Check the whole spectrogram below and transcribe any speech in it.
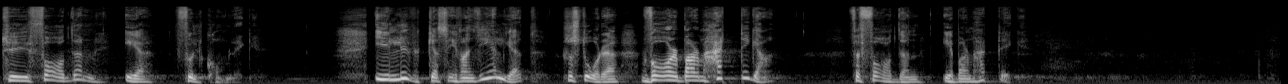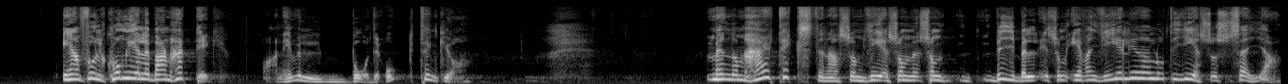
ty fadern är fullkomlig. I Lukas evangeliet så står det var barmhärtiga för fadern är barmhärtig. Är han fullkomlig eller barmhärtig? Han är väl både och tänker jag. Men de här texterna som, som, som, Bibel, som evangelierna låter Jesus säga,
